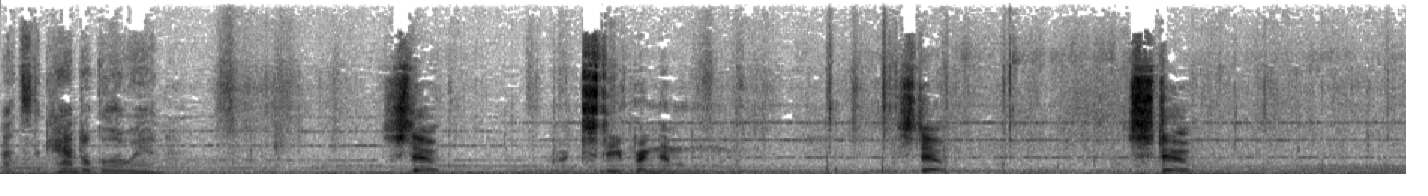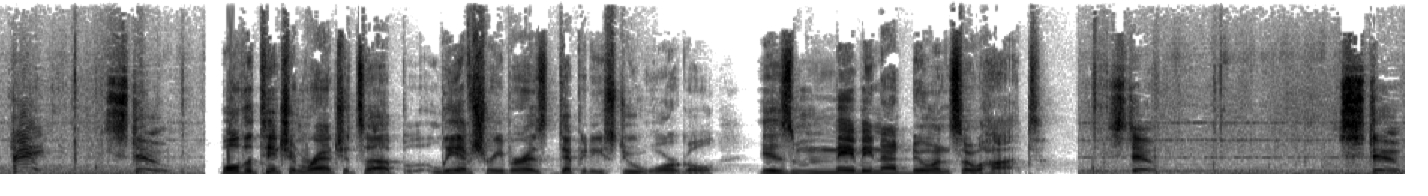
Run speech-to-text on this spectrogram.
That's the candle glow in. Stu! Steve, bring them. Stu! Stu! Hey! Stu! While the tension ratchets up, Liev Schreiber as Deputy Stu Wargle is maybe not doing so hot. Stu! Stu!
